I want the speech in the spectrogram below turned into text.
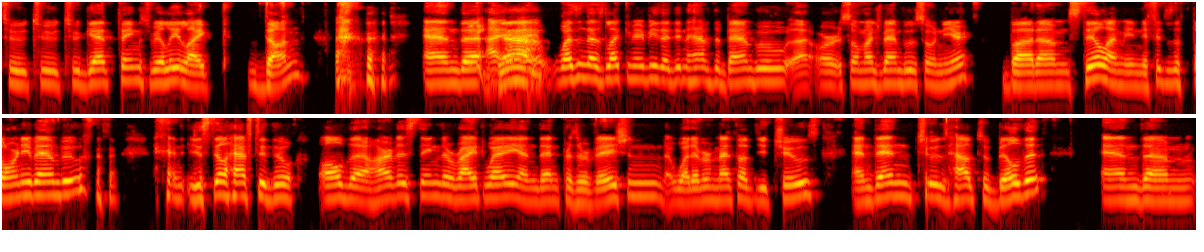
to to to get things really like done. and uh, I, I wasn't as lucky. Maybe that I didn't have the bamboo uh, or so much bamboo so near. But um, still, I mean, if it's the thorny bamboo, and you still have to do all the harvesting the right way, and then preservation, whatever method you choose and then choose how to build it. And um,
